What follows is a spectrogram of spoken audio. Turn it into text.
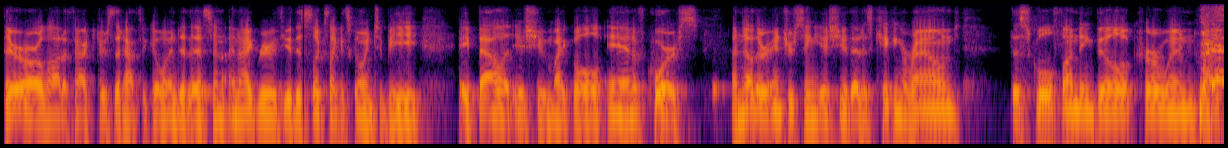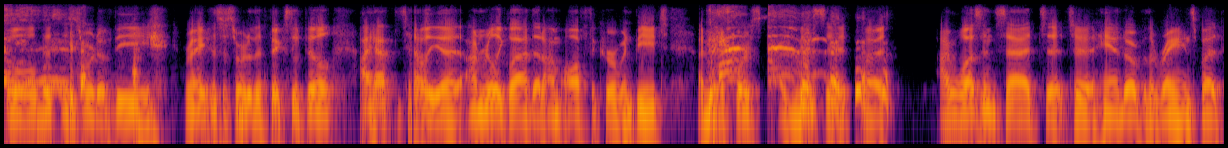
there are a lot of factors that have to go into this. And, and I agree with you. This looks like it's going to be a ballot issue, Michael. And of course, another interesting issue that is kicking around the school funding bill, Kirwan, Michael, this is sort of the right. This is sort of the fix it bill. I have to tell you, I'm really glad that I'm off the Kirwan beat. I mean, of course, I miss it, but I wasn't sad to to hand over the reins. But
